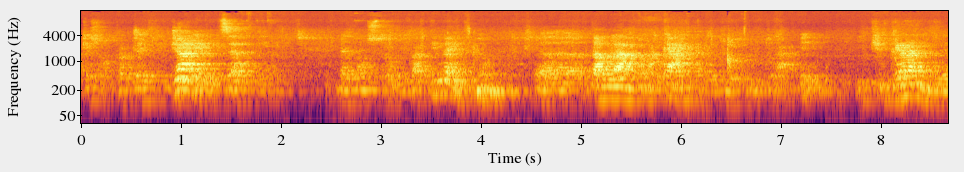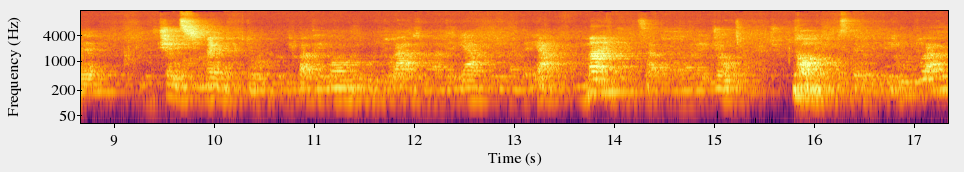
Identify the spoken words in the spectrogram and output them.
che sono progetti già realizzati nel nostro dipartimento, eh, da un lato la carta dei beni culturali, il più grande censimento di patrimonio culturale, materiale e immateriale mai realizzato da una regione con il Ministero dei Beni Culturali.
